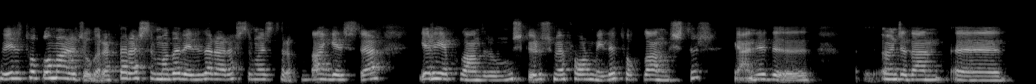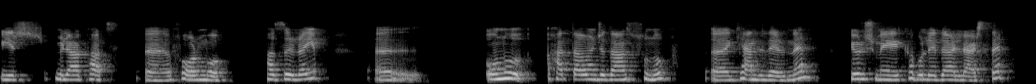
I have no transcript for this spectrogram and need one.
veri toplama aracı olarak da araştırmada veriler araştırmacı tarafından geliştirilen yarı yapılandırılmış görüşme formu ile toplanmıştır. Yani de, önceden e, bir mülakat e, formu hazırlayıp e, onu hatta önceden sunup e, kendilerine görüşmeyi kabul ederlerse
